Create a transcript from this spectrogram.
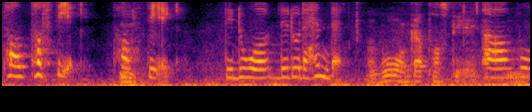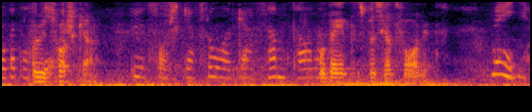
ta, ta steg, ta mm. steg. Det är då det, är då det händer. Våga ta steg. Ja, våga ta steg. Och utforska. Utforska, fråga, samtala. Och det är inte speciellt farligt. Nej,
